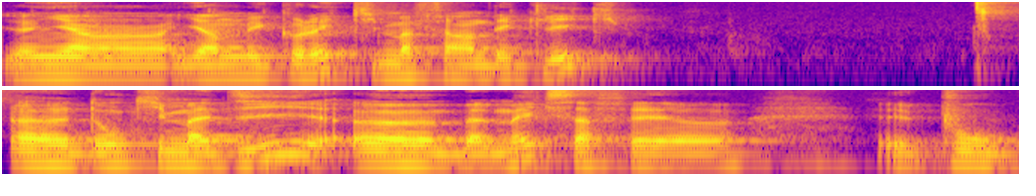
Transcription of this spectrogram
il y a un, y a un de mes collègues qui m'a fait un déclic. Euh, donc il m'a dit, euh, ben, mec, ça fait... Pour,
